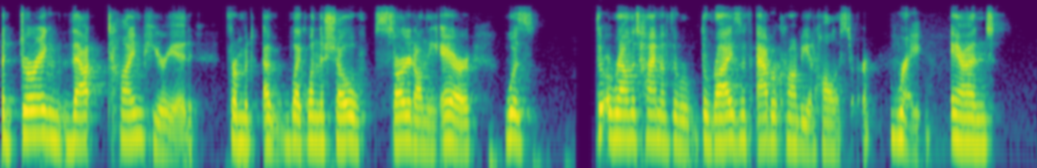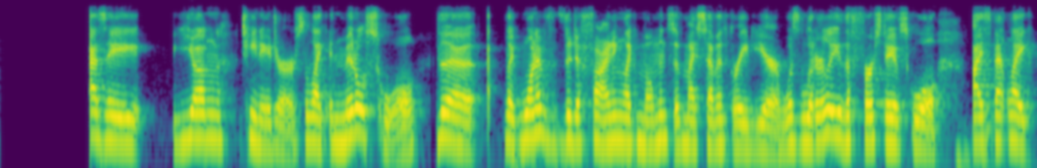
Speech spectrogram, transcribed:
but during that time period from uh, like when the show started on the air was the, around the time of the the rise of Abercrombie and Hollister right. and as a young teenager so like in middle school the like one of the defining like moments of my seventh grade year was literally the first day of school i spent like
